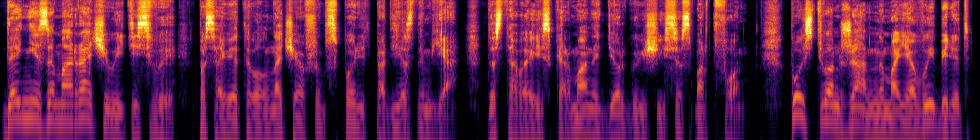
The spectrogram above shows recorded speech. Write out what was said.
«Да не заморачивайтесь вы», — посоветовал начавшим спорить подъездным я, доставая из кармана дергающийся смартфон. «Пусть вон Жанна моя выберет,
